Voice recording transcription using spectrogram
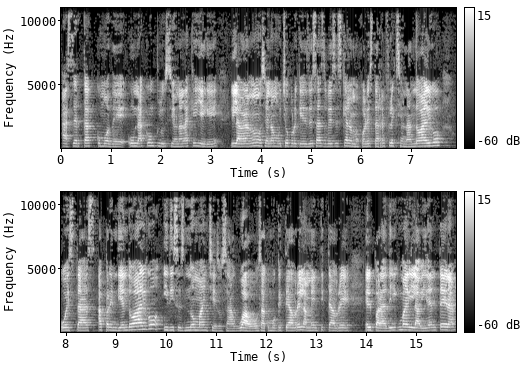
acerca como de una conclusión a la que llegué. Y la verdad me emociona mucho porque es de esas veces que a lo mejor estás reflexionando algo o estás aprendiendo algo y dices no manches, o sea, wow, o sea, como que te abre la mente y te abre el paradigma y la vida entera.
